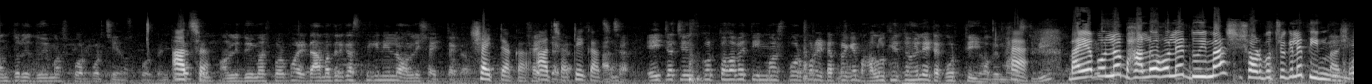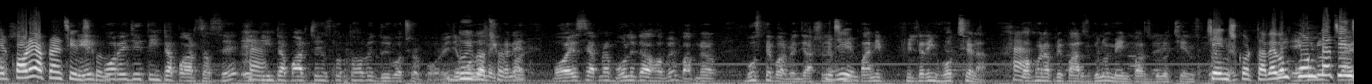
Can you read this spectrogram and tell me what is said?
অন্তরে দুই মাস পর পর চেঞ্জ করবেন আচ্ছা। অনলি দুই মাস পর পর এটা আমাদের কাছ থেকে নিলে অনলি ষাট টাকা। ষাট টাকা। আচ্ছা ঠিক আছে। আচ্ছা এইটা চেঞ্জ করতে হবে তিন মাস পর পর এটা আপনাকে ভালো খেতে হলে এটা করতেই হবে হ্যাঁ। মাস্ট বি ভাইয়া বলল ভালো হলে দুই মাস সর্বোচ্চ গেলে তিন মাস। এরপরে আপনারা চেঞ্জ করবেন এরপরে যে তিনটা পার্টস আছে এই হ্যাঁ। তিনটা পার্ট চেঞ্জ করতে হবে দুই বছর পর। এই যে এখানে বয়সে আপনার বলে দেওয়া হবে বা আপনার বুঝতে পারবেন যে আসলে। পানি ফিল্টারিং হচ্ছে না। হ্যাঁ। তখন আপনি পার্টসগুলো মেইন পার্টসগুলো চেঞ্জ চেঞ্জ করতে হবে। এবং কোনটা চেঞ্জ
